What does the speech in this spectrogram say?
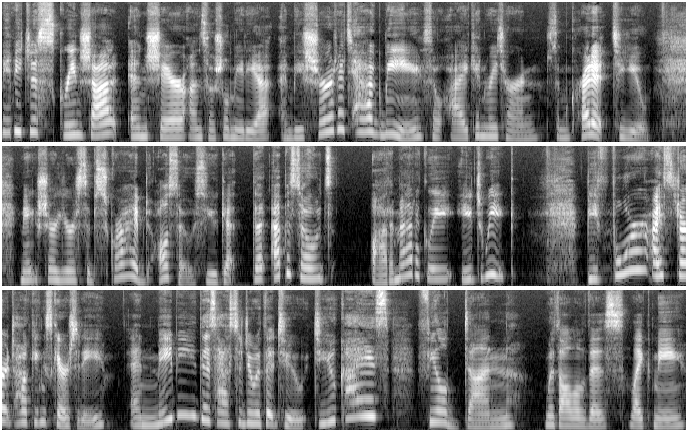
Maybe just screenshot and share on social media, and be sure to tag me so I can return some credit to you. Make sure you're subscribed also so you get the episodes automatically each week. Before I start talking scarcity, and maybe this has to do with it too. Do you guys feel done with all of this like me?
